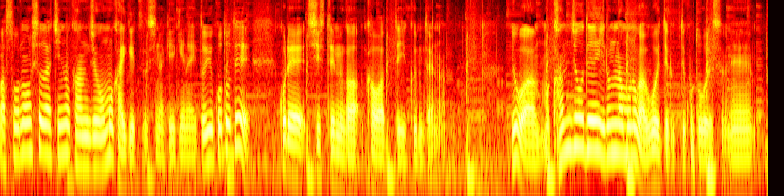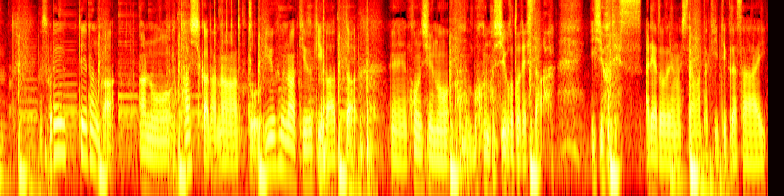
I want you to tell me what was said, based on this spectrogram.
まあ、その人たちの感情も解決しなきゃいけないということでこれシステムが変わっていくみたいな。要は、ま感情でいろんなものが動いてるってことですよね。それってなんかあの確かだなというふうな気づきがあった、えー、今週の僕の仕事でした。以上です。ありがとうございました。また聞いてください。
